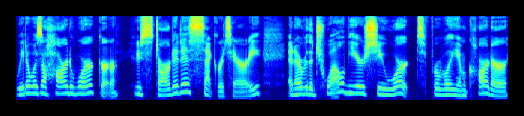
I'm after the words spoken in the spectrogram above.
Ouida was a hard worker who started as secretary, and over the 12 years she worked for William Carter,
